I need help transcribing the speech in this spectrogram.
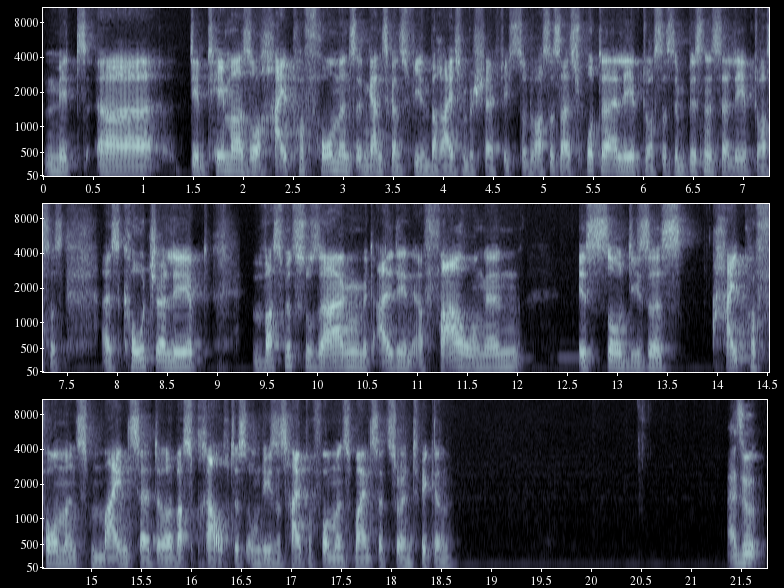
mit äh, dem Thema so High Performance in ganz, ganz vielen Bereichen beschäftigt. So, du hast es als Sportler erlebt, du hast es im Business erlebt, du hast es als Coach erlebt. Was würdest du sagen mit all den Erfahrungen ist so dieses High-Performance-Mindset oder was braucht es, um dieses High-Performance-Mindset zu entwickeln? Also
